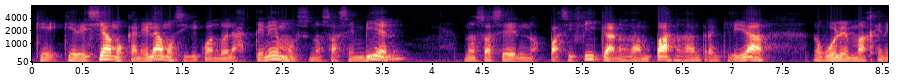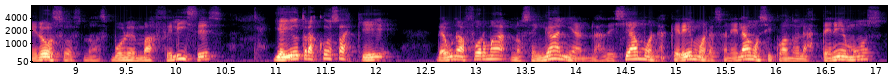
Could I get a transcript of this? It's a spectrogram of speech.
que, deseamos, que anhelamos y que cuando las tenemos nos hacen bien, nos, hacen, nos pacifican, nos dan paz, nos dan tranquilidad, nos vuelven más generosos, nos vuelven más felices. Y hay otras cosas que de alguna forma nos engañan, las deseamos, las queremos, las anhelamos y cuando las tenemos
